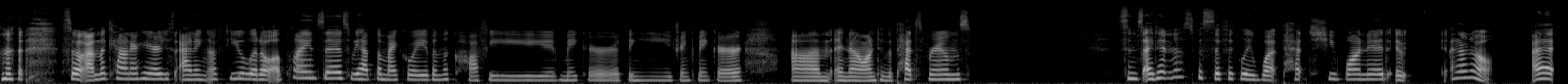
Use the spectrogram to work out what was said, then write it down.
so on the counter here, just adding a few little appliances. We have the microwave and the coffee maker thingy, drink maker. Um, and now onto the pets rooms. Since I didn't know specifically what pets she wanted, it, I don't know. I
